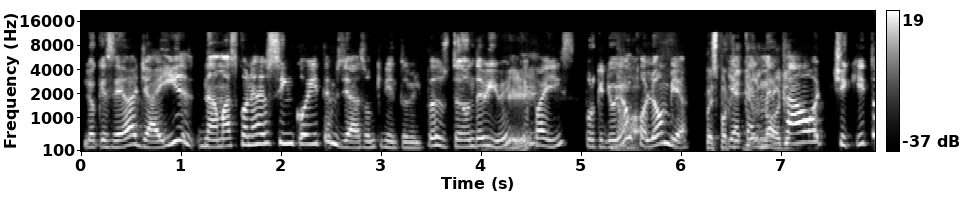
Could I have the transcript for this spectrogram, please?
lo que sea, ya ahí, nada más con esos cinco ítems ya son 500 mil pesos. ¿Usted dónde vive? ¿En ¿Qué? país? Porque yo vivo en Colombia. Pues Y porque acá yo, el no, yo- mercado chiquito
